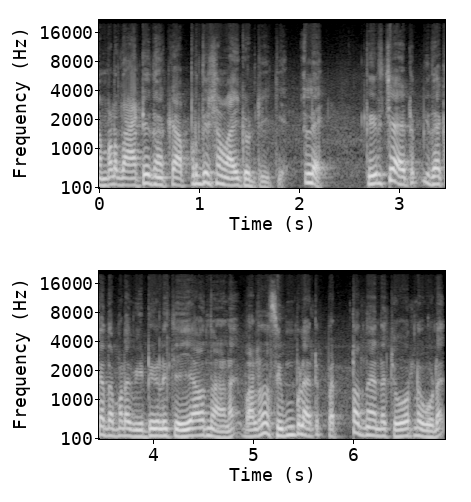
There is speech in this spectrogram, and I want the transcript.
നമ്മുടെ നാട്ടിൽ നിന്നൊക്കെ അപ്രത്യക്ഷമായിക്കൊണ്ടിരിക്കുക. അല്ലേ? തീർച്ചയായിട്ടും ഇതൊക്കെ നമ്മുടെ വീടുകളിൽ ചെയ്യാവുന്നതാണ്. വളരെ സിമ്പിളായിട്ട് പെട്ടെന്ന് തന്നെ ചോറിന്റെ കൂടെ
